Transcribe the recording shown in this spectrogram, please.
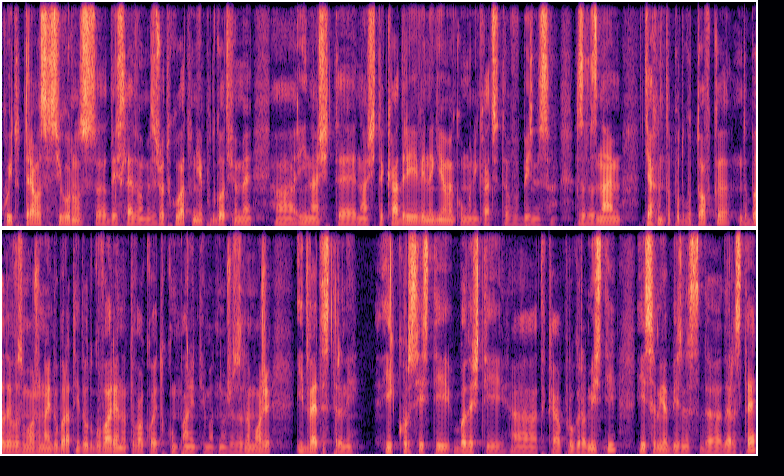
които трябва със сигурност да изследваме. Защото когато ние подготвяме и нашите, нашите кадри, винаги имаме комуникацията в бизнеса, за да знаем тяхната подготовка да бъде възможно най-добрата и да отговаря на това, което компаниите имат нужда, за да може и двете страни и курсисти, бъдещи а, така, програмисти и самия бизнес да, да расте.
